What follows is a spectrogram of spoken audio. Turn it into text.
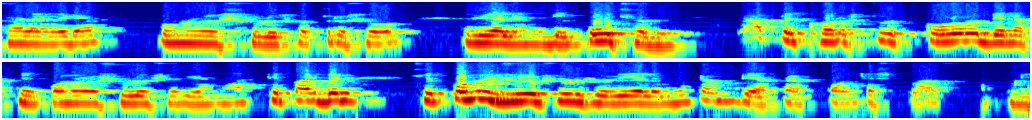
স্যালারিটা পনেরো, ষোলো, সতেরোশো রিয়ালের মধ্যে পৌঁছাবে। আপনি খরচ টরচ করেও দেন আপনি পনেরো ষোলোশো রিয়াল রাখতে পারবেন। সেই পনেরো ষোলো ষোলোশো রিয়ালে মোটামুটি আপনার পঞ্চাশ প্লাস আপনি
